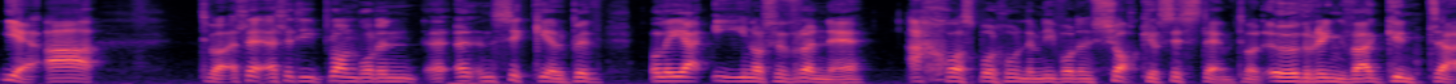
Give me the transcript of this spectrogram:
Ie, yeah, a bo, allai, allai ti bron bod yn, yn, yn sicr bydd o leia un o'r ffefrynnau achos bod hwn yn mynd i fod yn sioc i'r system. Bod, y ddringfa gynta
